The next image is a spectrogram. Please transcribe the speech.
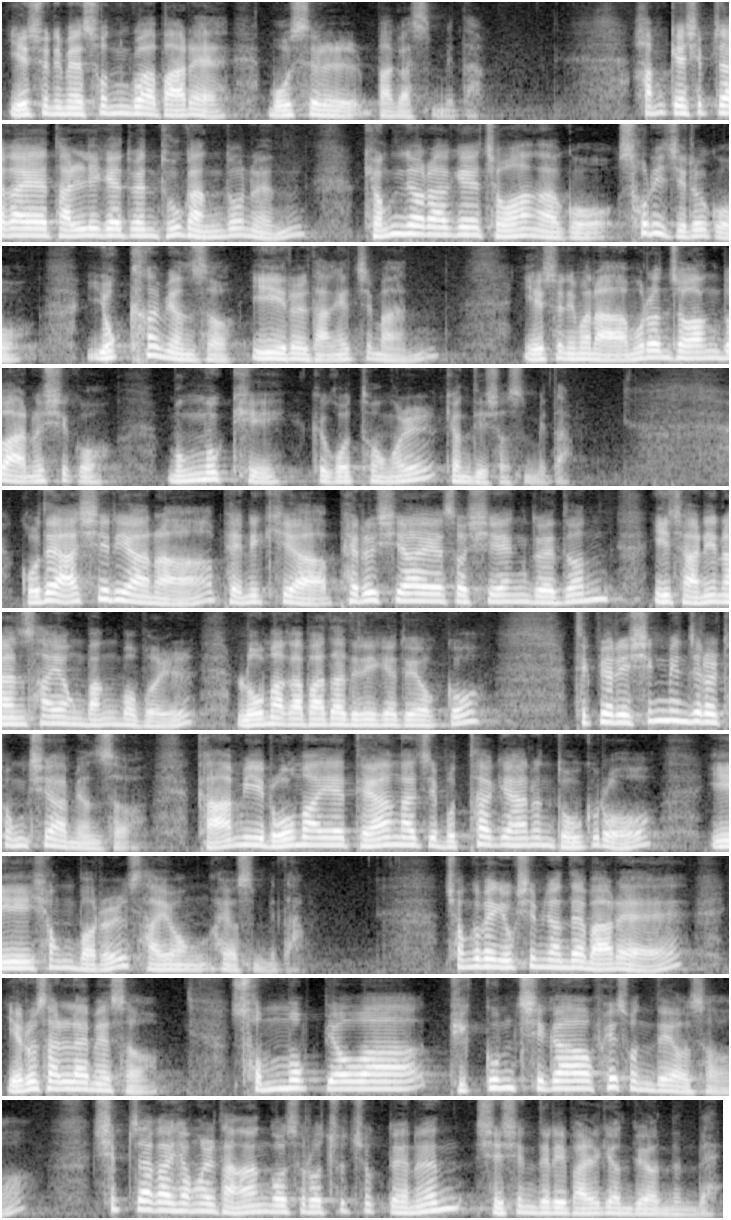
예수님의 손과 발에 못을 박았습니다. 함께 십자가에 달리게 된 두 강도는 격렬하게 저항하고 소리 지르고 욕하면서 이 일을 당했지만 예수님은 아무런 저항도 않으시고 묵묵히 그 고통을 견디셨습니다. 고대 아시리아나 베니키아, 페르시아에서 시행되던 이 잔인한 사형 방법을 로마가 받아들이게 되었고 특별히 식민지를 통치하면서 감히 로마에 대항하지 못하게 하는 도구로 이 형벌을 사용하였습니다. 1960년대 말에 예루살렘에서 손목뼈와 뒤꿈치가 훼손되어서 십자가형을 당한 것으로 추측되는 시신들이 발견되었는데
